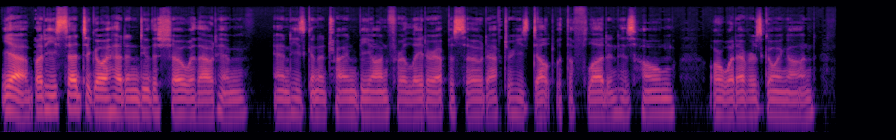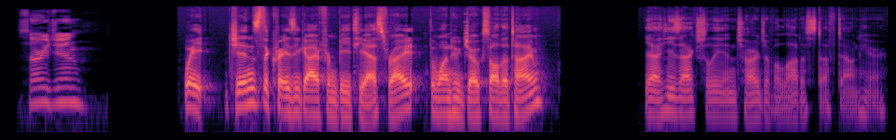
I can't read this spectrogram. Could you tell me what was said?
Yeah, but he said to go ahead and do the show without him, and he's going to try and be on for a later episode after he's dealt with the flood in his home or whatever's going on. Sorry, Jin. Wait, Jin's the crazy guy from BTS, right? The one who jokes all the time? Yeah, he's actually in charge of a lot of stuff down here.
